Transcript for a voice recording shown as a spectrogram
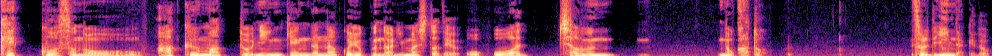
結構その、悪魔と人間が仲良くなりましたでお終わっちゃうのかと。それでいいんだけど、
